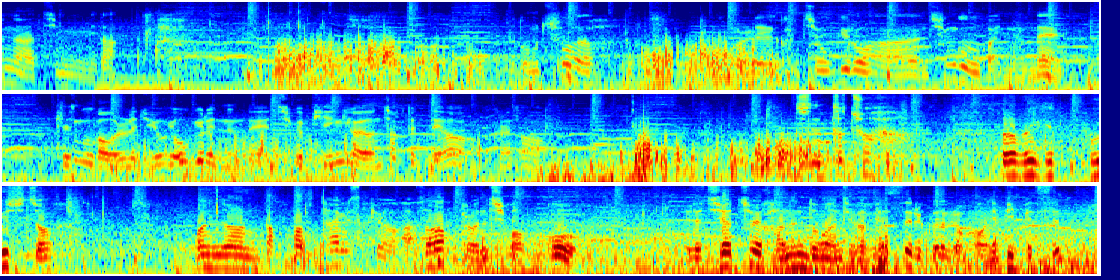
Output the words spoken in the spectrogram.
날 아침입니다. 너무 추워요. 원래 같이 오기로 한 친구가 있는데 그 친구가 원래 뉴욕에 오기로 했는데 지금 비행기가 연착됐대요. 그래서 진짜 추워. 여러분 이게 보이시죠? 완전 딱 봐도 타임스퀘어 가서 브런치 먹고 이제 지하철 가는 동안 제가 패스를 끊으려고 하거든요. 빅패스.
